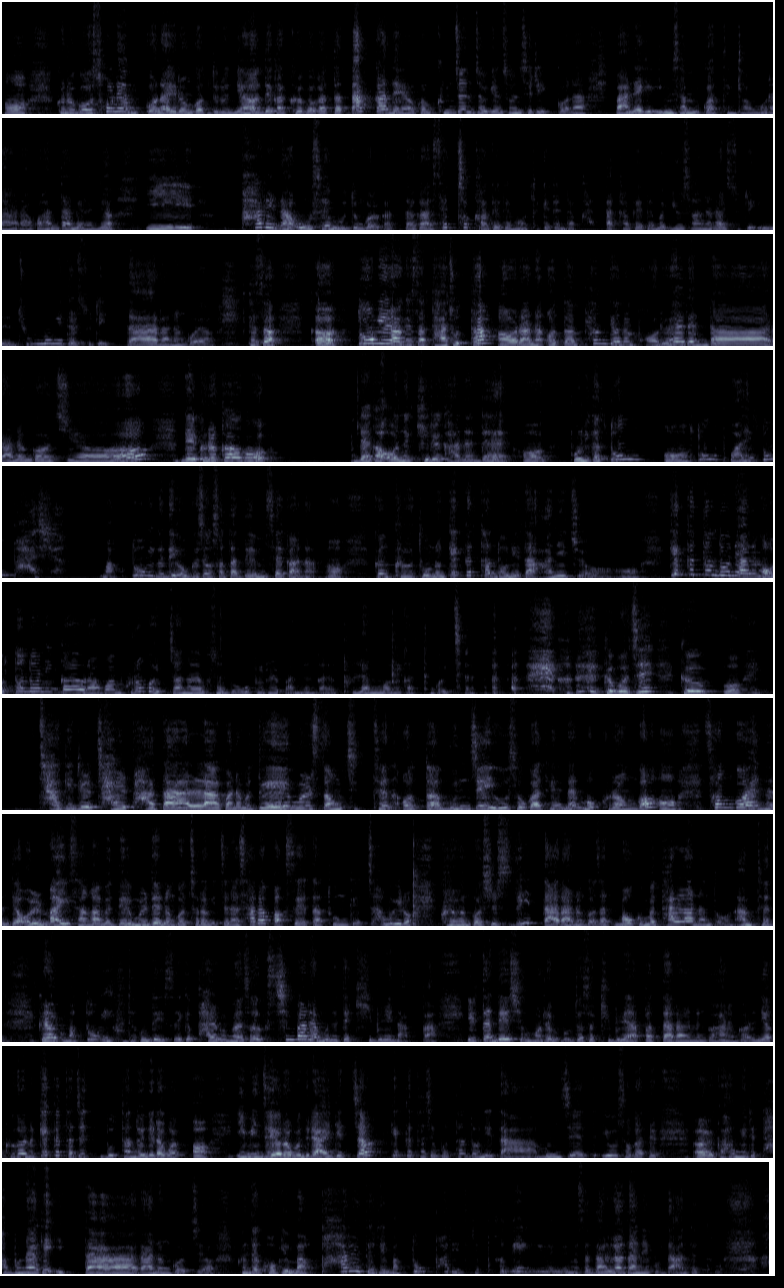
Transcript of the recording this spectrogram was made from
어 그리고 손에 묻거나 이런 것들은요 내가 그거 갖다 닦아내요. 그럼 금전적인 손실이 있거나 만약에 임산부 같은 경우라라고 한다면은요 이 팔이나 옷에 묻은 걸 갖다가 세척하게 되면 어떻게 된다? 까딱하게 되면 유산을 할 수도 있는 흉몽이 될 수도 있다라는 거예요. 그래서 어, 똥이라고 해서 다 좋다? 어, 라는 어떤 편견은 버려야 된다라는 거지요. 네, 그렇게 하고 내가 어느 길을 가는데 어, 보니까 똥, 어, 똥, 완전 똥밭이야. 막 똥이 근데 여기저기서 다 냄새가 나. 어, 그럼 그 돈은 깨끗한 돈이다? 아니죠. 어, 깨끗한 돈이 아니면 어떤 돈인가요? 라고 하면 그런 거 있잖아요. 무슨 로비를 받는가, 블랙머니 같은 거 있잖아. 그 뭐지? 그, 뭐, 자기를 잘 봐달라고 하는 뭐 뇌물성 짙은 어떠한 문제 요소가 되는 뭐 그런 거? 어, 선거했는데 얼마 이상 하면 뇌물되는 것처럼 있잖아요. 사각박스에다 돈 괴짜 뭐 이런 그런 것일 수도 있다라는 거죠. 먹으면 탈나는 돈. 암튼 그래갖고 막 똥이 군데군데 있어 이게 밟으면서 신발에 때 기분이 나빠. 일단 내 신발에 묻어서 기분이 나빴다라는 거 하는 거는요. 그거는 깨끗하지 못한 돈이라고 어, 이미 이제 여러분들이 알겠죠? 깨끗하지 못한 돈이다. 문제 요소가 될 어, 그 확률이 다분하게 있다라는 거죠. 근데 거기 막 파리들이 막 똥파리들이 막 윙윙윙면서 날아다니고 나한테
